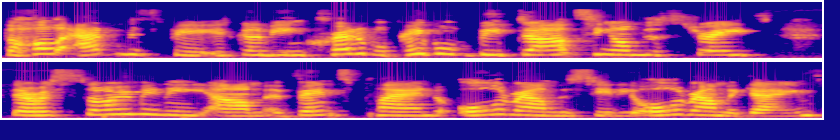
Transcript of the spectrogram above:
the whole atmosphere is going to be incredible. People will be dancing on the streets. There are so many um, events planned all around the city, all around the games.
